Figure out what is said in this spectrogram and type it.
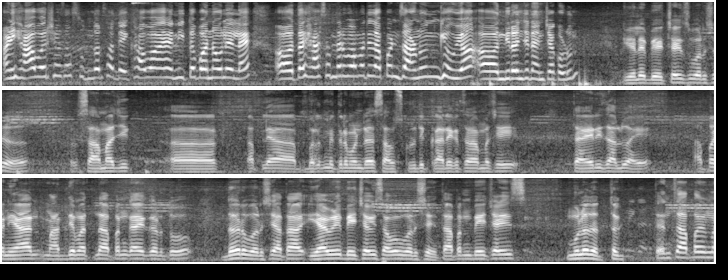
आणि ह्या वर्षाचा सुंदरसा देखावा यांनी इथं बनवलेला आहे. तर ह्या संदर्भामध्ये आपण जाणून घेऊया निरंजन यांच्याकडून. गेले बेचाळीस वर्ष सामाजिक आपल्या भरत मित्र मंडळ सांस्कृतिक कार्यक्रमाची तयारी चालू आहे. आपण ह्या माध्यमातून आपण काय करतो? दरवर्षी आता यावेळी बेचाळीसावं वर्ष आहे तर आपण बेचाळीस मुलं दत्तक त्यांचा आपण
